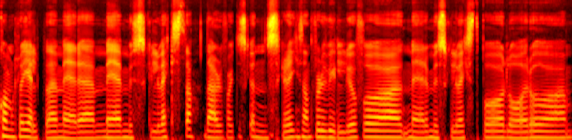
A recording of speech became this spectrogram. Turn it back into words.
kommer til å hjelpe deg mer med muskelvekst, da, der du faktisk ønsker det. ikke sant? For du vil jo få mer muskelvekst på lår og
